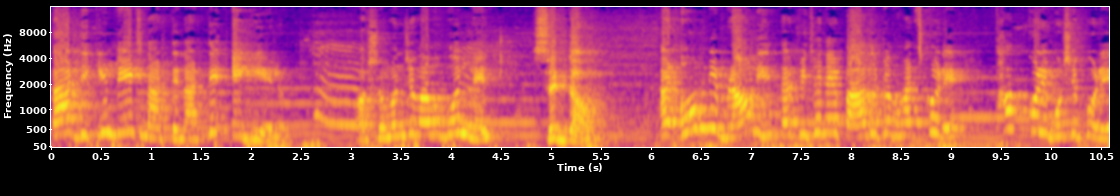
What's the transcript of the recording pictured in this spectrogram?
তার দিকে লেজ নাড়তে নাড়তে এগিয়ে এলো। অসমঞ্জবাবু বললেন সিট ডাউন আর অমনি ব্রাউনি তার পিছনের পা দুটো ভাঁজ করে থাপ করে বসে পড়ে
